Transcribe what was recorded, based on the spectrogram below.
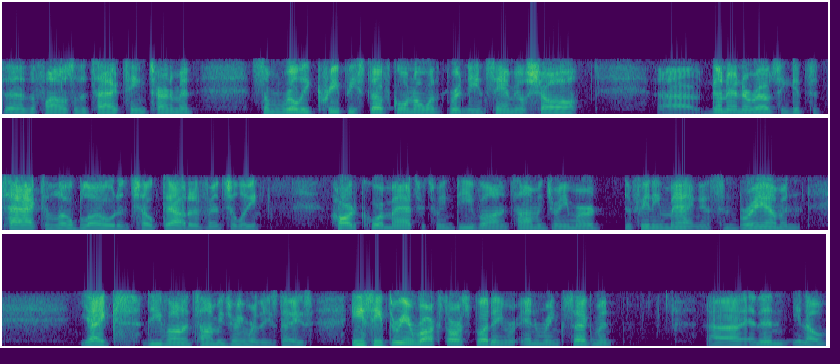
the uh, the finals of the tag team tournament. Some really creepy stuff going on with Brittany and Samuel Shaw. Uh, Gunner interrupts and gets attacked and low blowed and choked out eventually. Hardcore match between Devon and Tommy Dreamer defeating Magnus and Bram and yikes, Devon and Tommy Dreamer these days. EC3 and Rockstar Spud in ring segment. Uh, and then you know,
